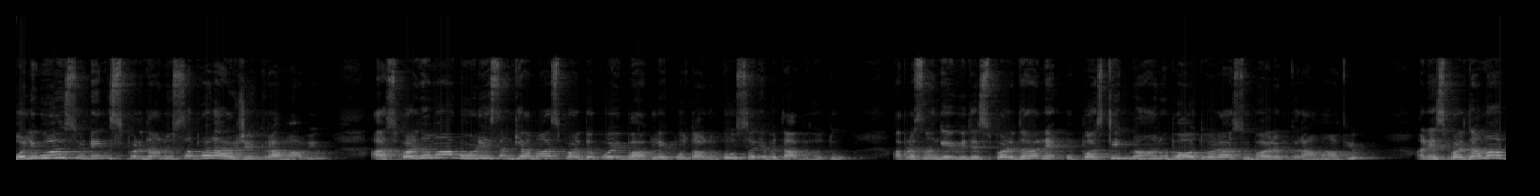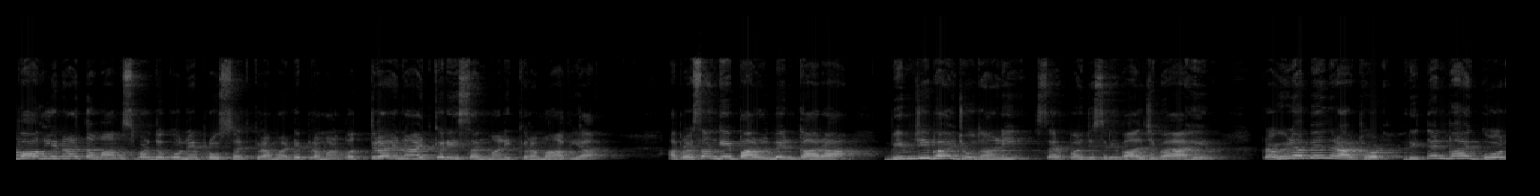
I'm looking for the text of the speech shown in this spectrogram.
વોલીબોલ શૂટિંગ સ્પર્ધાનું સફળ આયોજન કરવામાં આવ્યું. આ સ્પર્ધામાં બહોળી સંખ્યામાં સ્પર્ધકોએ ભાગ લઈ પોતાનું કૌશલ્ય બતાવ્યું હતું. આ પ્રસંગે વિવિધ સ્પર્ધાને ઉપસ્થિત મહાનુભાવો દ્વારા શુભારંભ કરવામાં આવ્યો. અને સ્પર્ધામાં ભાગ લેનાર તમામ સ્પર્ધકોને પ્રોત્સાહિત કરવા માટે પ્રમાણપત્ર એનાયત કરી સન્માનિત કરવામાં આવ્યા. આ પ્રસંગે પારુલબેન કારા, ભીમજીભાઈ જોધાણી, સરપંચ શ્રી વાલજીભાઈ આહિર પ્રવીણાબેન રાઠોડ, રીતેનભાઈ ગોર,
